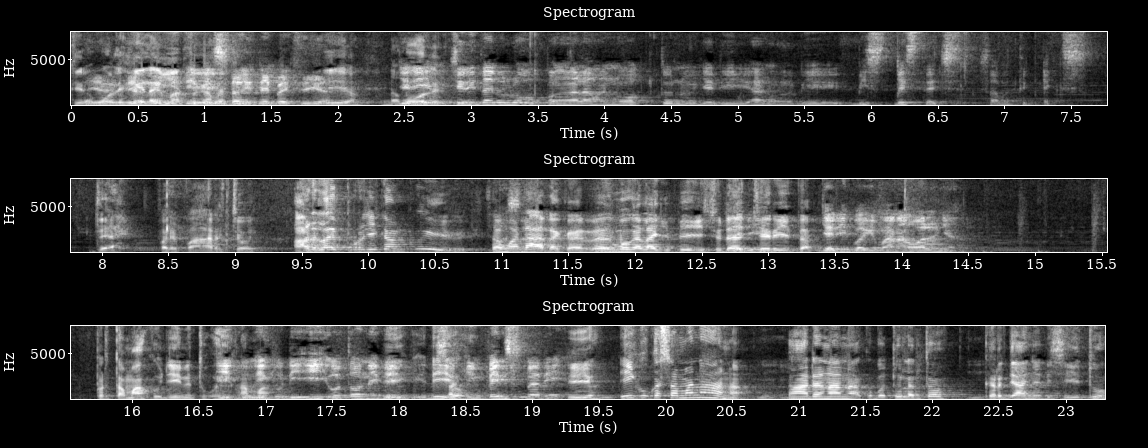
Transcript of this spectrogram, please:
Tidak Iya, boleh dia hilang memang itu. tidak ya. betul di Tipex, iya. Iya, tidak Jadi boleh. cerita dulu pengalaman waktu nu jadi anu di bis backstage sama Tip X. Deh, pare-pare coy. Ada lagi proyekanku ini. Sama Nana kan, mau lagi pergi. Sudah jadi, cerita. Jadi bagaimana awalnya? Pertama aku gini tuh, eh, Iku lama. iku di IO tuh nih, di saking fans tadi. Iya, iku ke sama Nana. Nah, ada Nana kebetulan tuh kerjanya di situ.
